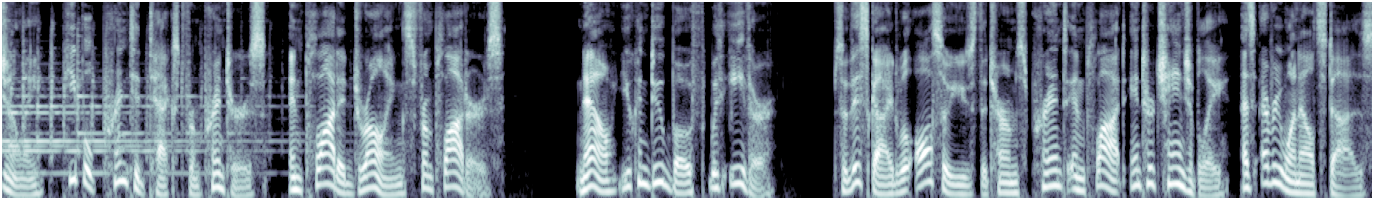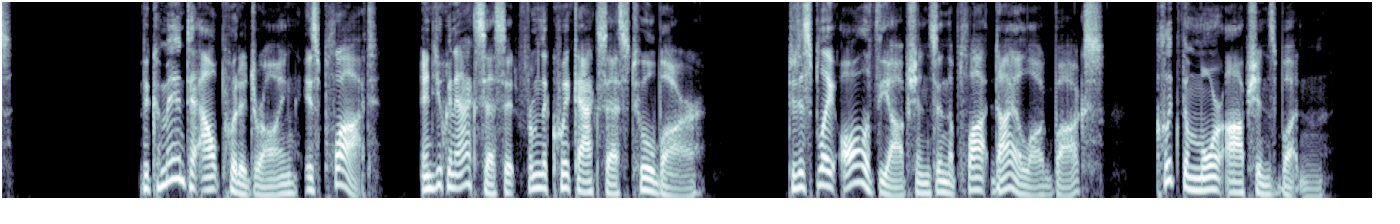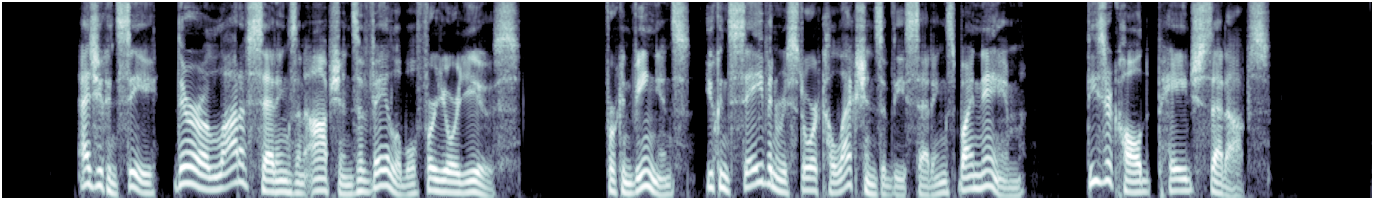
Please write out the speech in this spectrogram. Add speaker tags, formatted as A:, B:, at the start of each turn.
A: Originally, people printed text from printers and plotted drawings from plotters. Now you can do both with either. So this guide will also use the terms print and plot interchangeably as everyone else does. The command to output a drawing is plot, and you can access it from the Quick Access toolbar. To display all of the options in the plot dialog box, click the More Options button. As you can see, there are a lot of settings and options available for your use. For convenience, you can save and restore collections of these settings by name. These are called page setups.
